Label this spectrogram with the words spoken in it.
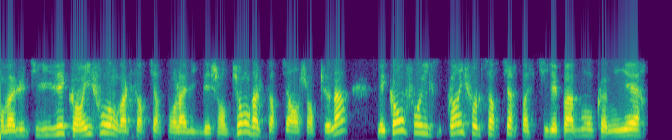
On va l'utiliser quand il faut. On va le sortir pour la Ligue des Champions. On va le sortir en championnat. Mais quand, il faut, quand il faut le sortir parce qu'il n'est pas bon comme hier,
